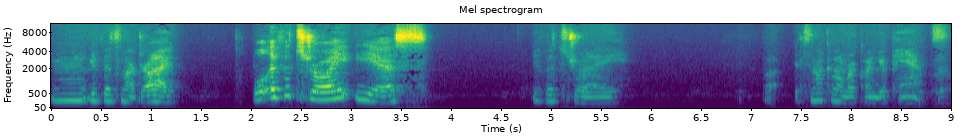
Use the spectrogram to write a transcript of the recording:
Mm, if it's not dry. Well, if it's dry, yes. If it's dry. But it's not gonna work on your pants.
